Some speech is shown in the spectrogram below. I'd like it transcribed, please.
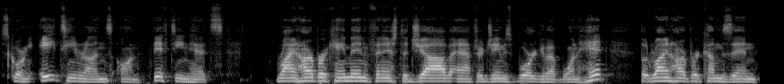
scoring 18 runs on 15 hits. Ryan Harper came in, finished the job after James Bourque gave up one hit, but Ryan Harper comes in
